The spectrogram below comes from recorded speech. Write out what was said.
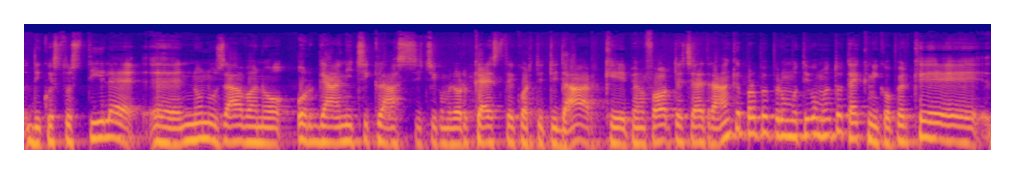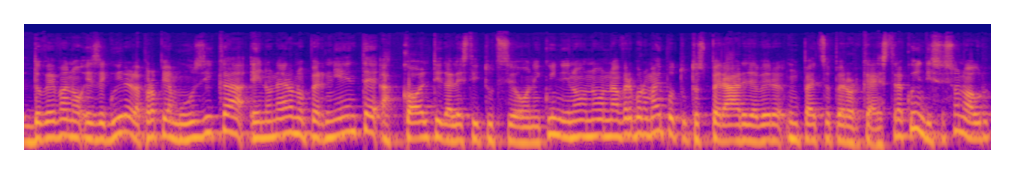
di questo stile eh, non usavano organici classici come l'orchestra, i quartetti d'archi, il pianoforte, eccetera, anche proprio per un motivo molto tecnico, perché dovevano eseguire la propria musica e non erano per niente accolti dalle istituzioni, quindi non, non avrebbero mai potuto sperare di avere un pezzo per orchestra, quindi si sono or-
